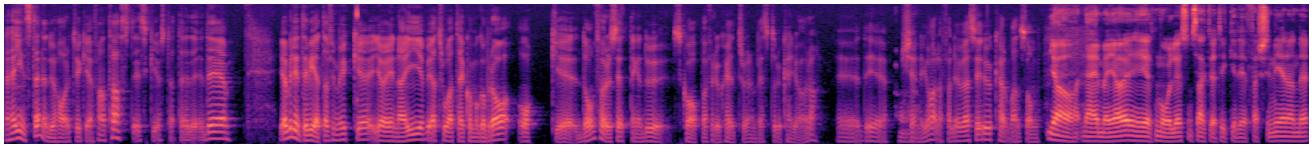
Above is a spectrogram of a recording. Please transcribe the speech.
den här inställningen du har tycker jag är fantastisk. Just att det, det, jag vill inte veta för mycket, jag är naiv, jag tror att det här kommer gå bra och eh, de förutsättningar du skapar för dig själv tror jag är det bästa du kan göra. Eh, det känner jag i alla fall. Vad säger du Kalman? Som... Ja, nej men jag är helt mållös som sagt. Jag tycker det är fascinerande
